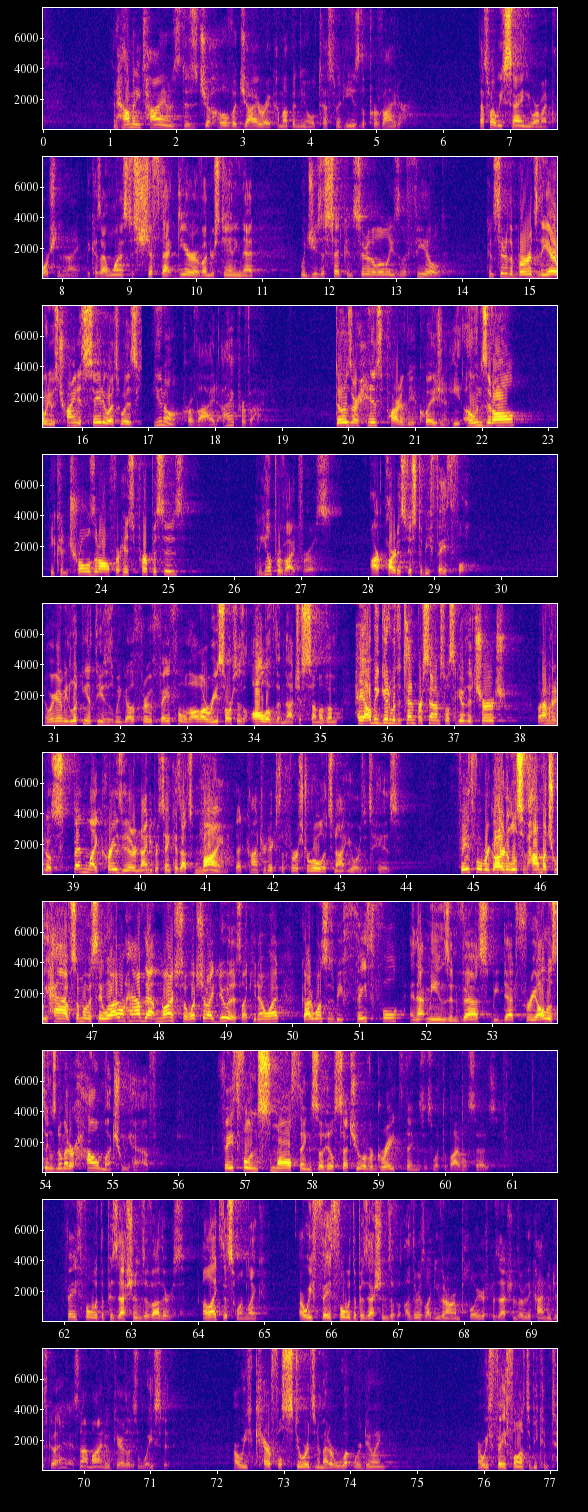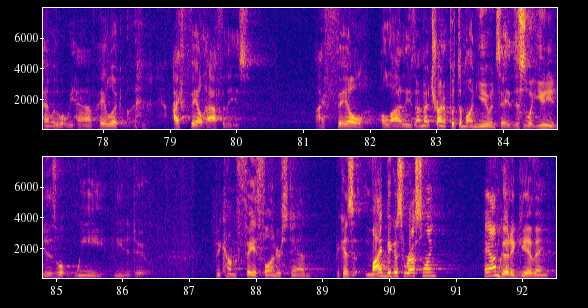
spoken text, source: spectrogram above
And how many times does Jehovah Jireh come up in the Old Testament? He is the provider. That's why we sang, You Are My Portion tonight, because I want us to shift that gear of understanding that when Jesus said, Consider the lilies of the field, consider the birds of the air, what he was trying to say to us was, You don't provide, I provide. Those are his part of the equation. He owns it all, he controls it all for his purposes, and he'll provide for us. Our part is just to be faithful. And we're going to be looking at these as we go through. Faithful with all our resources, all of them, not just some of them. Hey, I'll be good with the 10% I'm supposed to give the church, but I'm going to go spend like crazy the other 90% because that's mine. That contradicts the first rule. It's not yours, it's his. Faithful regardless of how much we have. Some of us say, well, I don't have that much, so what should I do with it? It's like, you know what? God wants us to be faithful, and that means invest, be debt free, all those things, no matter how much we have. Faithful in small things, so he'll set you over great things, is what the Bible says. Faithful with the possessions of others. I like this one. Like, are we faithful with the possessions of others, like even our employer's possessions? Are we the kind who just go, hey, it's not mine, who cares? I'll just waste it. Are we careful stewards no matter what we're doing? Are we faithful enough to be content with what we have? Hey, look, I fail half of these. I fail a lot of these. I'm not trying to put them on you and say, this is what you need to do, this is what we need to do. Become faithful, understand. Because my biggest wrestling, hey, I'm good at giving.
